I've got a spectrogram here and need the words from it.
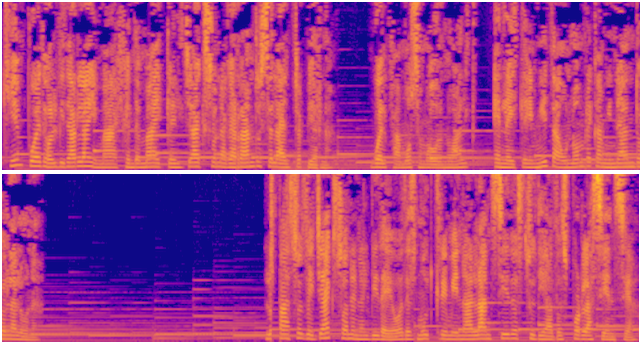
¿quién puede olvidar la imagen de Michael Jackson agarrándose la entrepierna? O el famoso Moonwalk, en el que imita a un hombre caminando en la luna. Los pasos de Jackson en el video de Smooth Criminal han sido estudiados por la ciencia.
